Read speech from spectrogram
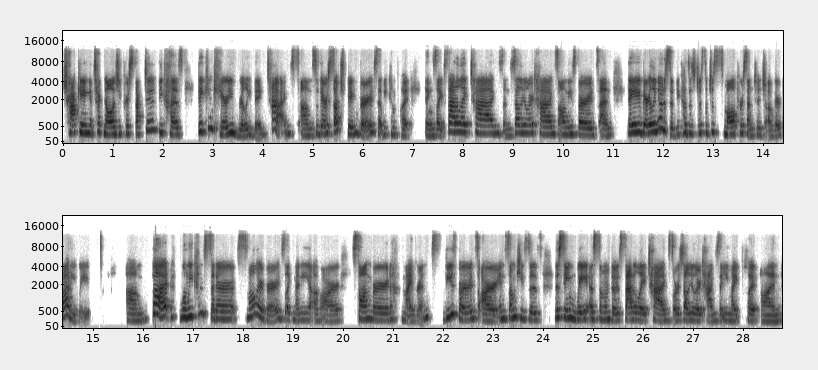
tracking technology perspective because they can carry really big tags. Um, so they're such big birds that we can put things like satellite tags and cellular tags on these birds, and they barely notice it because it's just such a small percentage of their body weight. Um, but when we consider smaller birds, like many of our songbird migrants, these birds are in some cases the same weight as some of those satellite tags or cellular tags that you might put on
